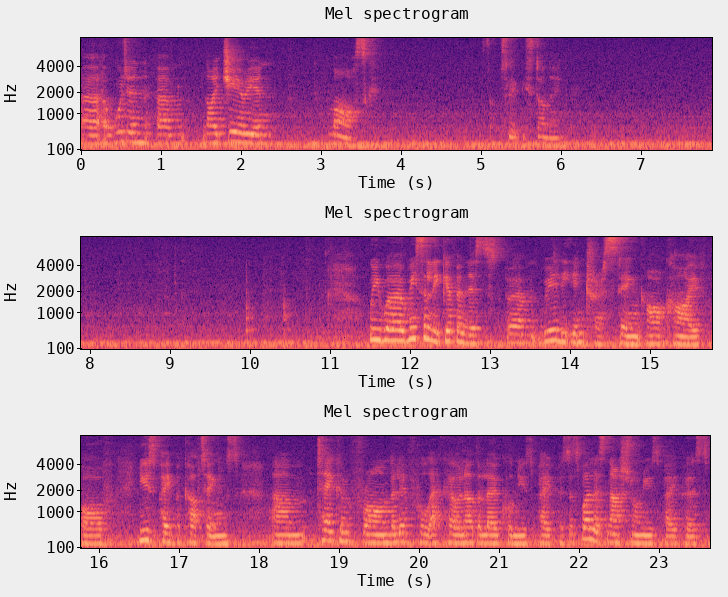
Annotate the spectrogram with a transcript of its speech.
uh, a wooden um, Nigerian mask. It's absolutely stunning. We were recently given this um, really interesting archive of newspaper cuttings um, taken from the Liverpool Echo and other local newspapers, as well as national newspapers,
